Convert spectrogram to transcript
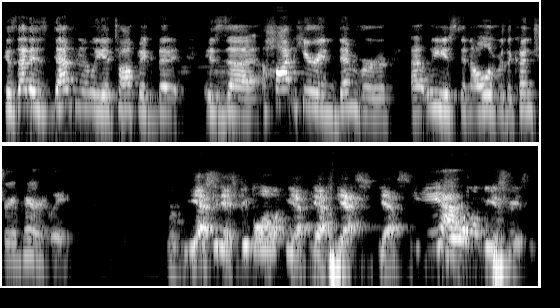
because that is definitely a topic that is uh, hot here in Denver, at least, and all over the country, apparently. Yes, it is. People, yeah, yeah, yes, yes. Yeah. For obvious reasons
